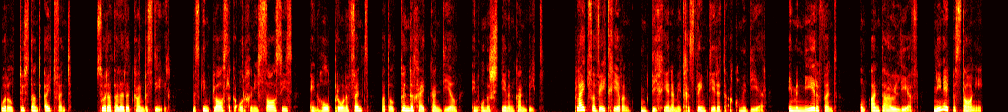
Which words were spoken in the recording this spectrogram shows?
oor hul toestand uitvind sodat hulle dit kan bestuur. Miskien plaaslike organisasies en hulpbronne vind wat hul kundigheid kan deel en ondersteuning kan bied. Pleit vir wetgewing om diegene met gestremthede te akkommodeer en maniere vind om aan te hou leef, nie net bestaan nie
